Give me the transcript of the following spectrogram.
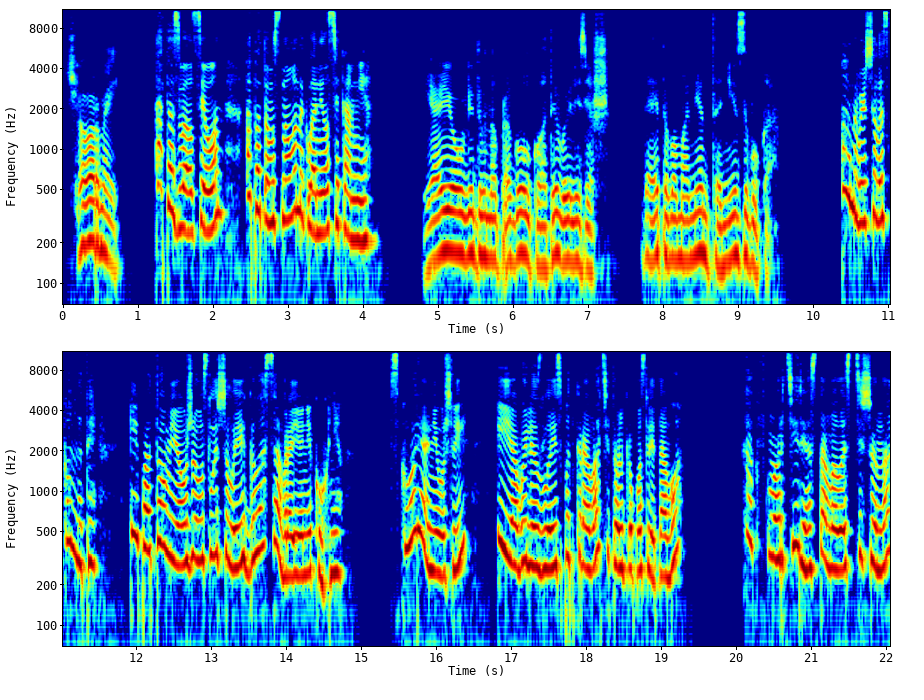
Черный. Отозвался он, а потом снова наклонился ко мне. Я ее уведу на прогулку, а ты вылезешь. До этого момента ни звука. Он вышел из комнаты, и потом я уже услышала их голоса в районе кухни. Вскоре они ушли, и я вылезла из-под кровати только после того, как в квартире оставалась тишина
